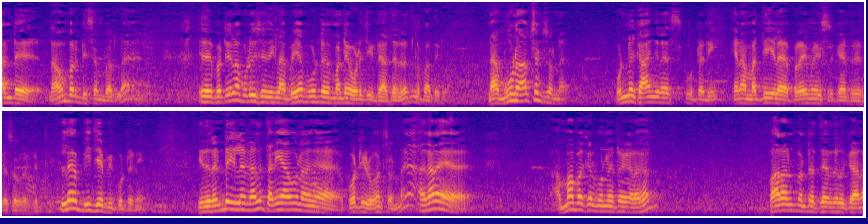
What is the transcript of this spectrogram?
ஆண்டு நவம்பர் டிசம்பர்ல இதை பற்றியெல்லாம் முடிவு செய்துக்கலாம். இப்ப ஏன் போட்டு மண்டையை உடைச்சிக்கிட்டு? அந்த நேரத்தில் பார்த்துக்கலாம் நான் மூணு ஆப்ஷன் சொன்னேன். ஒன்று காங்கிரஸ் கூட்டணி ஏன்னா மத்தியில் பிரைம் மினிஸ்டர் கேண்டிடேட்டை சொல்ற கட்சி இல்லை பிஜேபி கூட்டணி. இது ரெண்டும் இல்லைனாலும் தனியாகவும் நாங்கள் போட்டிடுவோம்னு சொன்னேன். அதனால அம்மா மக்கள் முன்னேற்ற கழகம் பாராளுமன்ற தேர்தலுக்கான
